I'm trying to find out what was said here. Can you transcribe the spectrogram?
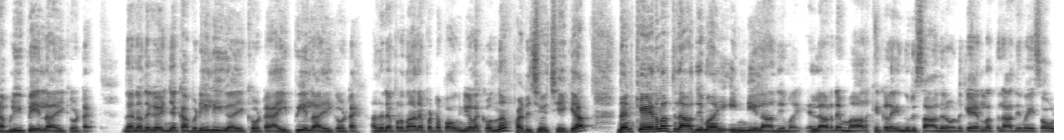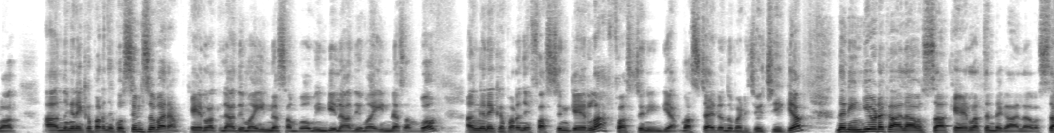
ഡബ്ല്യു പി എൽ ആയിക്കോട്ടെ ദെൻ അത് കഴിഞ്ഞ കബഡി ലീഗ് ആയിക്കോട്ടെ ഐ പി എൽ ആയിക്കോട്ടെ അതിന്റെ പ്രധാനപ്പെട്ട പോയിന്റുകളൊക്കെ ഒന്ന് പഠിച്ചു വെച്ചേക്കുക. ദെൻ കേരളത്തിൽ ആദ്യമായി ഇന്ത്യയിൽ ആദ്യമായി എല്ലാവരുടെയും മാർക്ക് കളയുന്ന ഒരു സാധനമാണ് കേരളത്തിൽ ആദ്യമായി സോളാർ അങ്ങനെയൊക്കെ പറഞ്ഞ ക്വസ്റ്റ്യൻസ് വരാം. കേരളത്തിൽ ആദ്യമായി ഇന്ന സംഭവം ഇന്ത്യയിൽ ആദ്യമായി ഇന്ന സംഭവം അങ്ങനെയൊക്കെ പറഞ്ഞ് first in Kerala first in India must ആയിട്ട് ഒന്ന് പഠിച്ചു വെച്ചേക്കുക. ദെൻ ഇന്ത്യയുടെ കാലാവസ്ഥ കേരളത്തിന്റെ കാലാവസ്ഥ.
